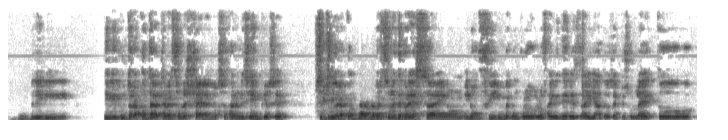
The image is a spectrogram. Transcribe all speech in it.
devi, devi appunto raccontare attraverso le scene. Ti posso fare un esempio, se, se Sì, tu sì. vuoi raccontare una persona depressa in un, in un film, comunque lo, lo fai vedere sdraiato, ad esempio, sul letto,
